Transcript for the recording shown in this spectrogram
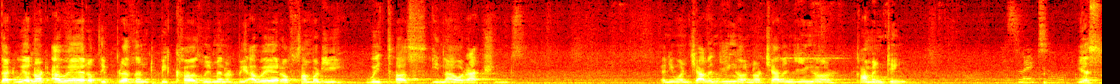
that we are not aware of the present because we may not be aware of somebody with us in our actions. Anyone challenging or not challenging or commenting? Yes?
